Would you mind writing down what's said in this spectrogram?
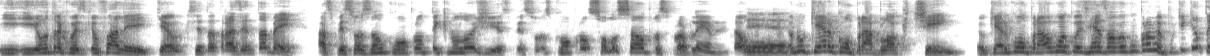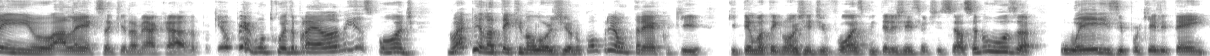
e, e, outra coisa que eu falei, que é o que você está trazendo também, as pessoas não compram tecnologia, as pessoas compram solução para os problemas. Então, é. eu não quero comprar blockchain, eu quero comprar alguma coisa que resolve algum problema. Por que, que eu tenho Alexa aqui na minha casa? Porque eu pergunto coisa para ela, ela me responde. Não é pela tecnologia, eu não comprei um treco que que tem uma tecnologia de voz com inteligência artificial. Você não usa o Waze porque ele tem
